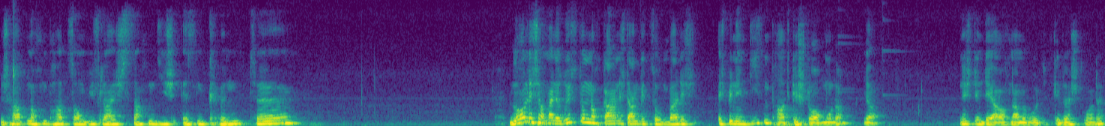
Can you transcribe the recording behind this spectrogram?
Ich habe noch ein paar Zombiefleisch-Sachen, die ich essen könnte. Lol, ich habe meine Rüstung noch gar nicht angezogen, weil ich. Ich bin in diesem Part gestorben, oder? Ja. Nicht in der Aufnahme, wo die gelöscht wurde.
